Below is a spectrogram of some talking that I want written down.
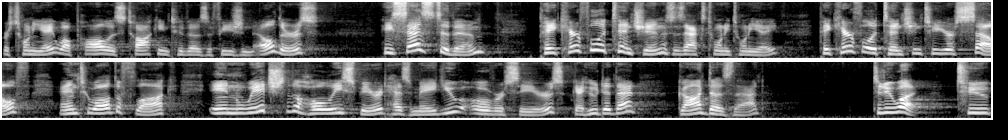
verse 28, while Paul is talking to those Ephesian elders, he says to them, Pay careful attention, this is Acts 20, 28, pay careful attention to yourself and to all the flock in which the Holy Spirit has made you overseers. Okay, who did that? God does that. To do what? To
